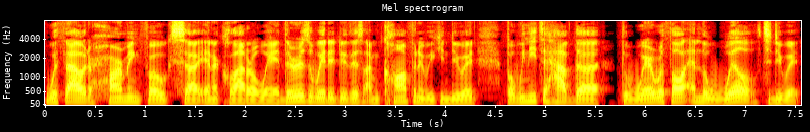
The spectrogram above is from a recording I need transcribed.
without harming folks uh, in a collateral way. There is a way to do this. I'm confident we can do it, but we need to have the the wherewithal and the will to do it.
